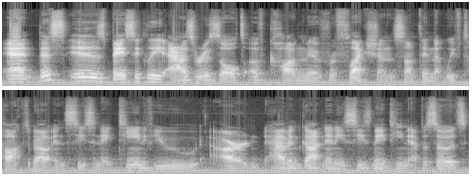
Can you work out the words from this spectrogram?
And this is basically as a result of cognitive reflection, something that we've talked about in season 18. If you are haven't gotten any season 18 episodes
